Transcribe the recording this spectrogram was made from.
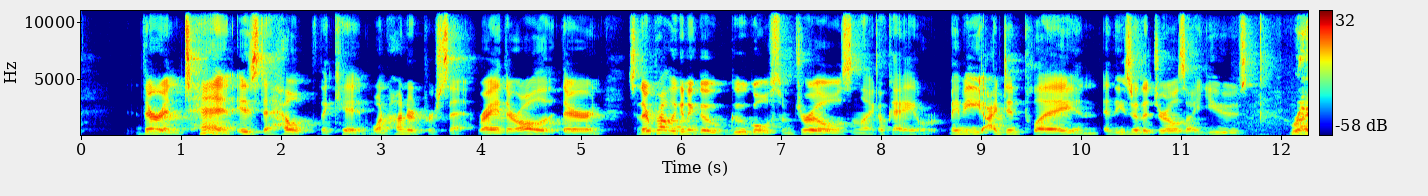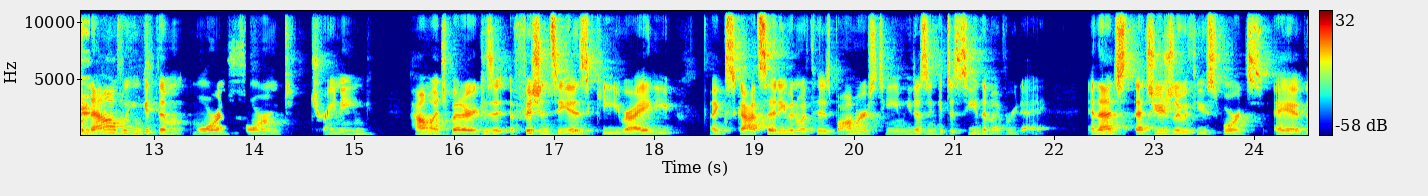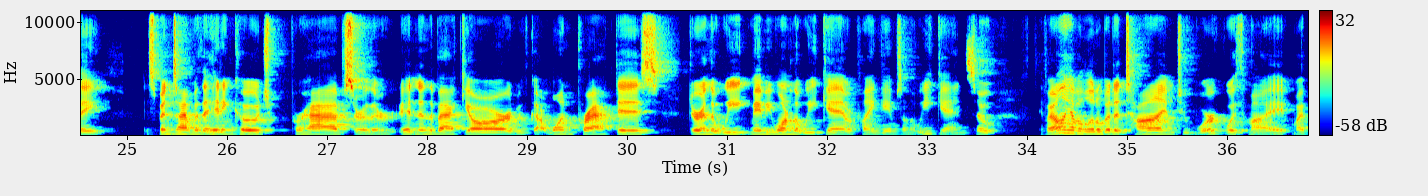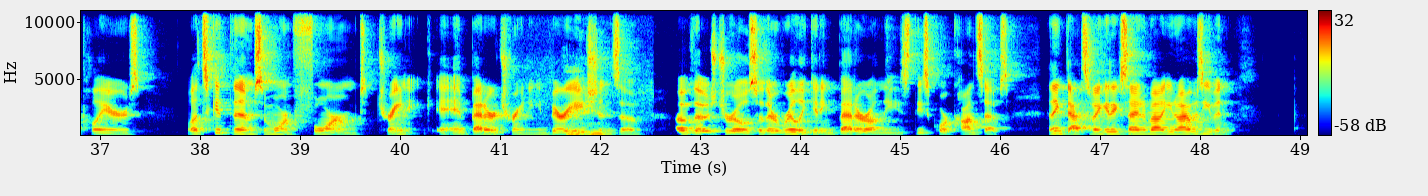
their intent is to help the kid 100%, right? They're all there. So they're probably going to go Google some drills and like, okay, or maybe I did play and, and these are the drills I use. Right. Well, now if we can get them more informed training, how much better? Because efficiency is key, right? You, like Scott said, even with his bombers team, he doesn't get to see them every day. And that's, that's usually with youth sports. Hey, they spend time with a hitting coach perhaps, or they're hitting in the backyard. We've got one practice during the week, maybe one on the weekend. We're playing games on the weekend. So if I only have a little bit of time to work with my my players, let's get them some more informed training and better training and mm-hmm. variations mm-hmm. of of those drills so they're really getting better on these these core concepts. I think that's what I get excited about. You know, I was even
